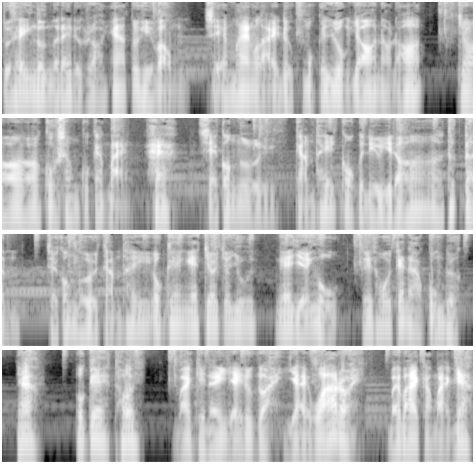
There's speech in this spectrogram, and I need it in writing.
tôi thấy ngưng ở đây được rồi ha tôi hy vọng sẽ mang lại được một cái luồng gió nào đó cho cuộc sống của các bạn ha. Sẽ có người cảm thấy có một cái điều gì đó thức tỉnh, sẽ có người cảm thấy, ok, nghe chơi cho vui, nghe dễ ngủ, thì thôi, cái nào cũng được nha. Ok, thôi, bài kỳ này vậy được rồi, dài quá rồi bye bye các bạn nha.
